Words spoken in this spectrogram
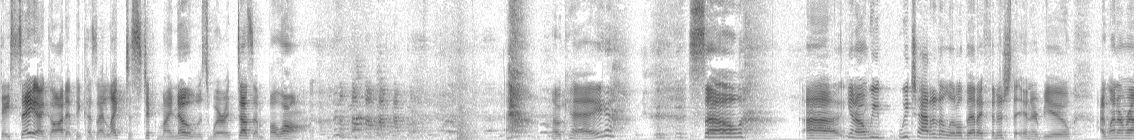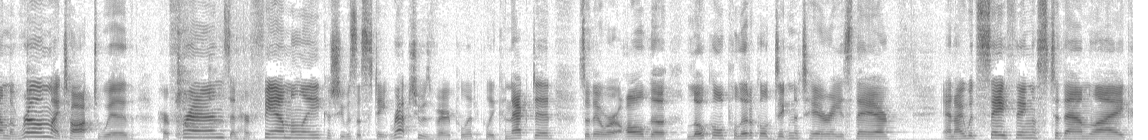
They say I got it because I like to stick my nose where it doesn't belong. okay. So uh, you know, we we chatted a little bit. I finished the interview. I went around the room. I talked with her friends and her family because she was a state rep. She was very politically connected. So there were all the local political dignitaries there. And I would say things to them like,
